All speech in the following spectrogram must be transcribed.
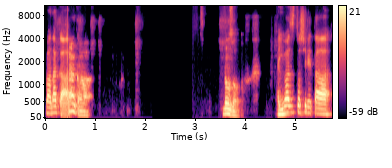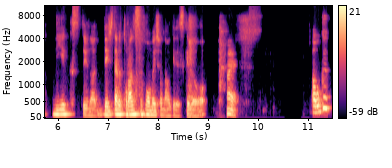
まあなんか、なんか、どうぞ。言わずと知れた DX っていうのはデジタルトランスフォーメーションなわけですけど、はい。あ僕、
